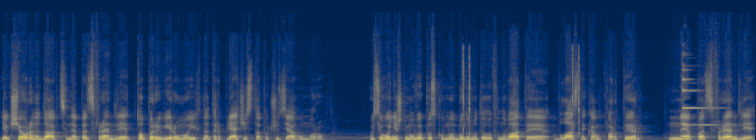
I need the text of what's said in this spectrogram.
Якщо орендодавці не Pets Friendly, то перевіримо їх на терплячість та почуття гумору. У сьогоднішньому випуску ми будемо телефонувати власникам квартир не Pets Friendly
